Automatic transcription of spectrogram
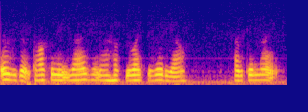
it was great talking to you guys, and I hope you liked the video. Have a good night.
